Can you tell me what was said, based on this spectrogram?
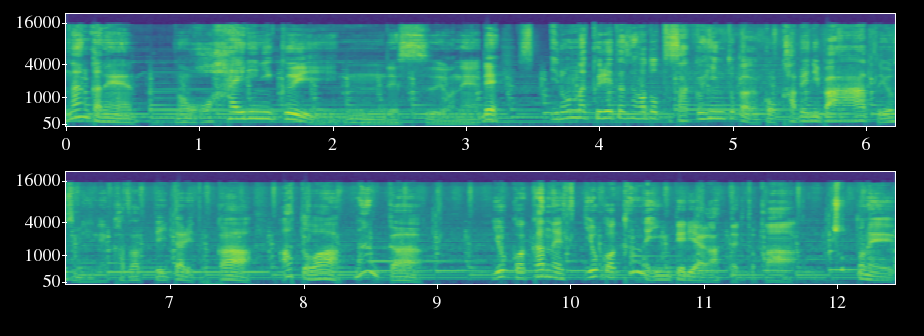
なんかね、入りにくいんですよね。で、いろんなクリエイターさんが撮った作品とかがこう壁にバーっと四隅にね、飾っていたりとか、あとは、なんか、よくわかんない。よくわかんないインテリアがあったりとか、ちょっとね、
